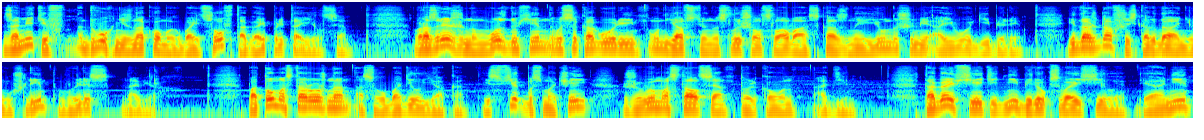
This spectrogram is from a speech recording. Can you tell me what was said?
Заметив двух незнакомых бойцов, Тагай притаился. В разреженном воздухе высокогорий он явственно слышал слова, сказанные юношами о его гибели, и, дождавшись, когда они ушли, вылез наверх. Потом осторожно освободил Яка. Из всех басмачей живым остался только он один. Тагай все эти дни берег свои силы, и они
